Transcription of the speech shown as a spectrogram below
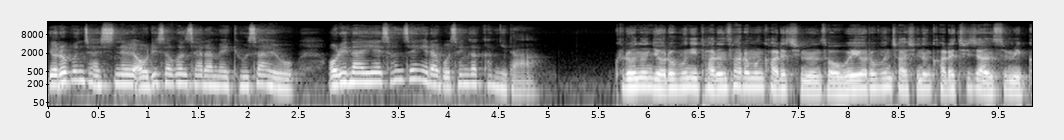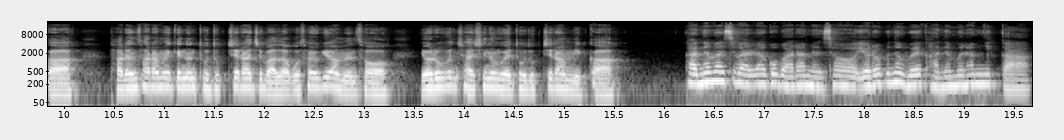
여러분 자신을 어리석은 사람의 교사요, 어린아이의 선생이라고 생각합니다. 그러는 여러분이 다른 사람은 가르치면서 왜 여러분 자신은 가르치지 않습니까? 다른 사람에게는 도둑질하지 말라고 설교하면서 여러분 자신은 왜 도둑질합니까? 가늠하지 말라고 말하면서 여러분은 왜 가늠을 합니까?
